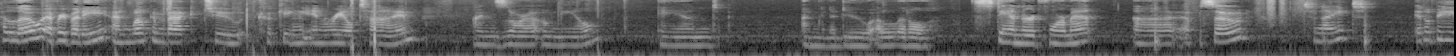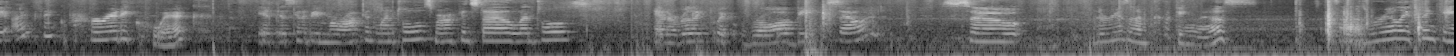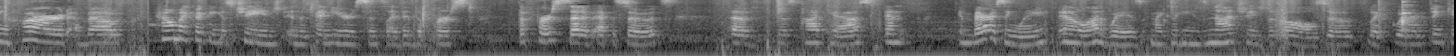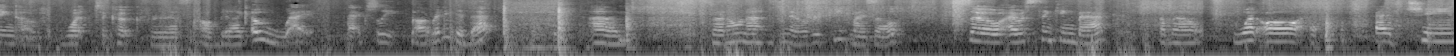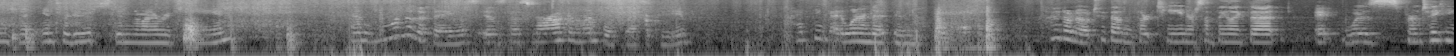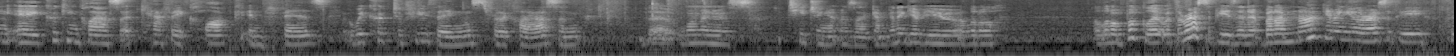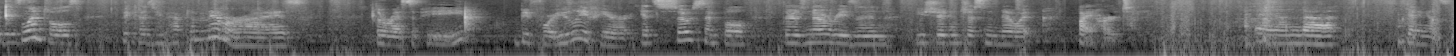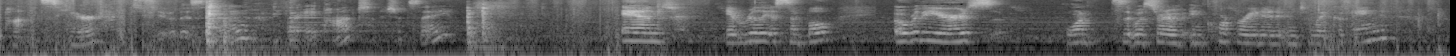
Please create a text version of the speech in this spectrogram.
Hello, everybody, and welcome back to Cooking in Real Time. I'm Zora O'Neill, and I'm going to do a little standard format uh, episode tonight. It'll be, I think, pretty quick. It is going to be Moroccan lentils, Moroccan style lentils, and a really quick raw beet salad. So, the reason I'm cooking this is I was really thinking hard about how my cooking has changed in the 10 years since I did the first the first set of episodes of this podcast. And embarrassingly in a lot of ways my cooking has not changed at all. So like when i'm thinking of what to cook for this i'll be like oh i actually already did that. Um, so i don't want to you know repeat myself. So I was thinking back about what all I've changed and introduced into my routine. And one of the things is this Moroccan lentils recipe. I think I learned it in, I don't know, 2013 or something like that. It was from taking a cooking class at Cafe Clock in Fez. We cooked a few things for the class, and the woman who was teaching it was like, I'm going to give you a little a little booklet with the recipes in it, but I'm not giving you the recipe for these lentils because you have to memorize the recipe before you leave here. It's so simple. There's no reason you shouldn't just know it by heart. And uh, I'm getting out some pots here to do this in, or a pot, I should say. And it really is simple. Over the years, once it was sort of incorporated into my cooking,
